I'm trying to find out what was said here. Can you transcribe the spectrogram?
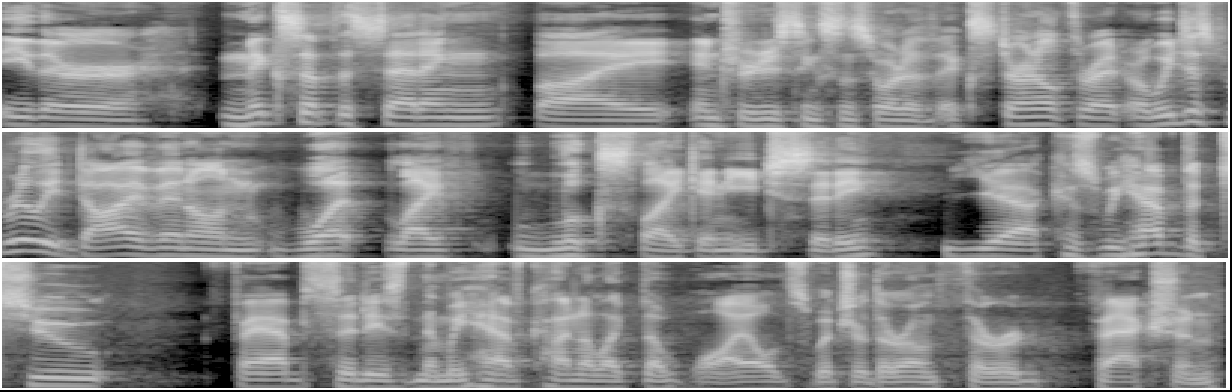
either mix up the setting by introducing some sort of external threat, or we just really dive in on what life looks like in each city. Yeah, because we have the two fab cities, and then we have kind of like the wilds, which are their own third faction.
